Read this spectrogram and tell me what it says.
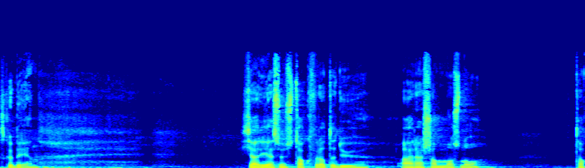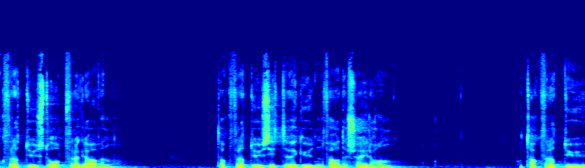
Skal vi be igjen. Kjære Jesus, takk for at du er her sammen med oss nå. Takk for at du sto opp fra graven. Takk for at du sitter ved Gud den Faders høyre hånd. Og takk for at du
